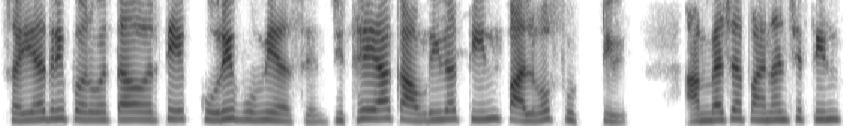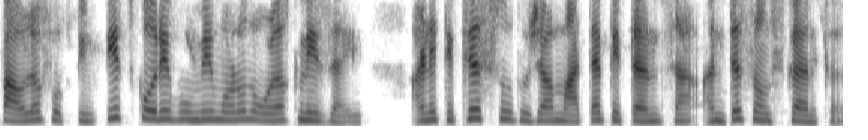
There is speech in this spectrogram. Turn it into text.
सह्याद्री पर्वतावरती एक कोरी भूमी असेल जिथे या कावडीला तीन पालवं फुटतील. आंब्याच्या पानांची तीन पावलं फुटतील. तीच कोरीभूमी म्हणून ओळखली जाईल. आणि तिथेच तू तुझ्या मात्या पित्यांचा अंत्यसंस्कार कर.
